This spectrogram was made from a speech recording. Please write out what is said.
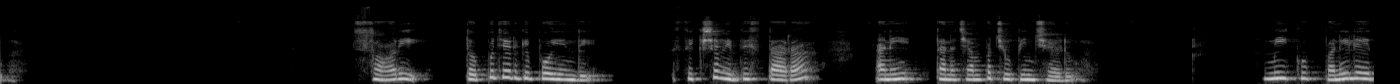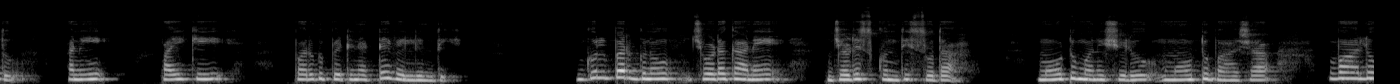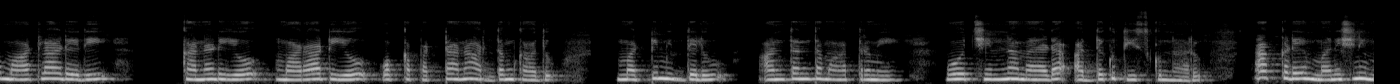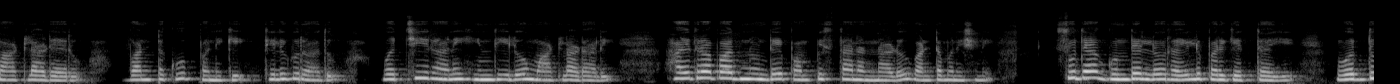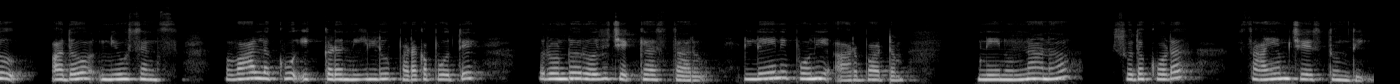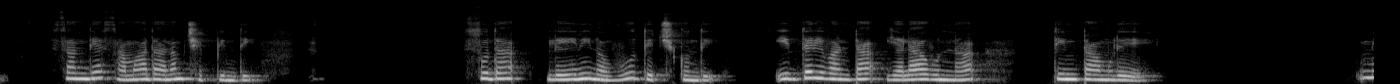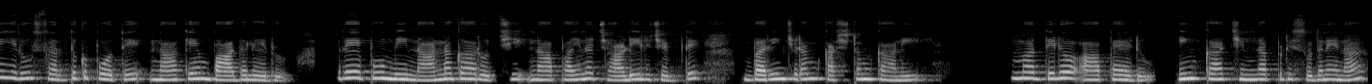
సారీ తప్పు జరిగిపోయింది. శిక్ష విధిస్తారా? అని తన చెంప చూపించాడు. మీకు పని లేదు అని పైకి పరుగు పెట్టినట్టే వెళ్ళింది. గుల్బర్గ్ను చూడగానే జడుసుకుంది సుధా. మోటు మనుషులు మోటు భాష. వాళ్ళు మాట్లాడేది కన్నడియో మరాఠీయో ఒక్క పట్టాన అర్థం కాదు. మట్టి మిద్దెలు అంతంత మాత్రమే ఓ చిన్న మేడ అద్దెకు తీసుకున్నారు. అక్కడే మనిషిని మాట్లాడారు. వంటకు పనికి తెలుగు రాదు. వచ్చి రాని హిందీలో మాట్లాడాలి. హైదరాబాద్ నుండే పంపిస్తానన్నాడు వంట మనిషిని. సుధ గుండెల్లో రైళ్ళు పరిగెత్తాయి. వద్దు అదో న్యూసెన్స్. వాళ్ళకు ఇక్కడ నీళ్ళు పడకపోతే రెండో రోజు చెక్కేస్తారు. లేనిపోని ఆర్భాటం. నేనున్నానా? సుధ కూడా సాయం చేస్తుంది. సంధ్య సమాధానం చెప్పింది. సుధ లేని నవ్వు తెచ్చుకుంది. ఇద్దరి వంట ఎలా ఉన్నా తింటాములే. మీరు సర్దుకుపోతే నాకేం బాధలేదు. రేపు మీ నాన్నగారు వచ్చి నా పైన చాడీలు చెబితే భరించడం కష్టం కానీ మధ్యలో ఆపాడు. ఇంకా చిన్నప్పటి సుధనేనా?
